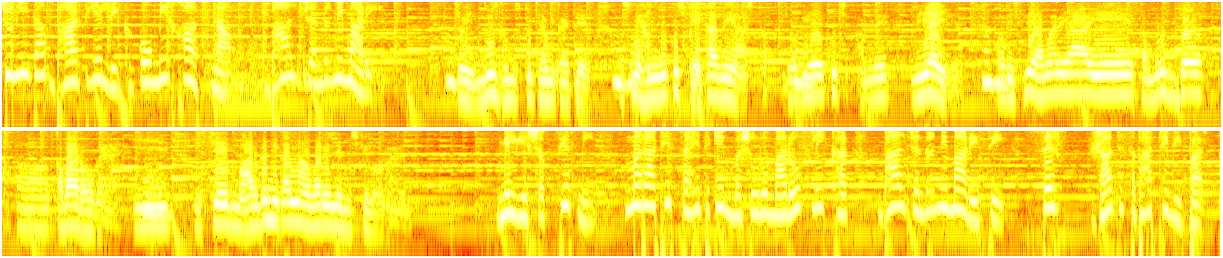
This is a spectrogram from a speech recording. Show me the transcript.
चुनिंदा भारतीय लेखकों में खास नाम भालचंद्र निमाड़ी। जो हिंदू संस्कृति हम कहते हैं उसमें हमने कुछ फेंका नहीं आज तक। जो भी है कुछ हमने लिया ही है। और इसलिए हमारे यहाँ ये समृद्ध कबाड़ हो गया है कि इससे मार्ग निकालना हमारे लिए मुश्किल हो रहा है। मिलिए शख्सियत में मराठी साहित्य के मशहूर मारूफ लेखक भालचंद्र निमाड़े से सिर्फ़ राज्यसभा टीवी पर।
